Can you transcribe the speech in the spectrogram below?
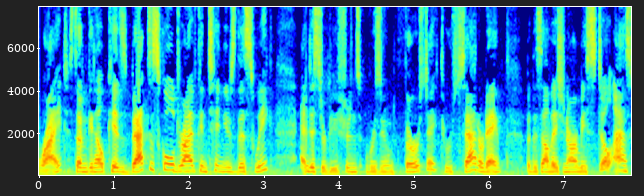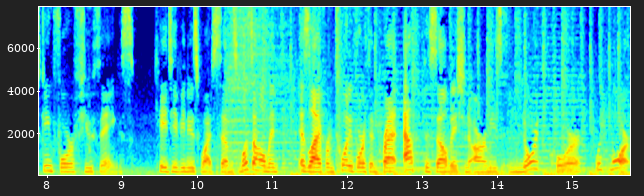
Right. Seven Can Help Kids Back to School Drive continues this week, and distributions resume Thursday through Saturday. But the Salvation Army is still asking for a few things. KETV News Watch 7's Melissa Holman is live from 24th and Pratt at the Salvation Army's North Corps with more.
